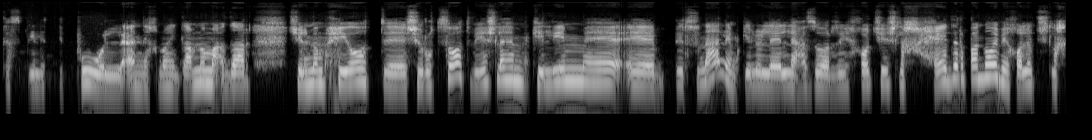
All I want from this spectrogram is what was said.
כספי לטיפול, אנחנו הקמנו מאגר של מומחיות אה, שרוצות ויש להם כלים אה, אה, פרסונליים כאילו לעזור, יכול להיות שיש לך חדר פנוי ויכול להיות שיש לך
